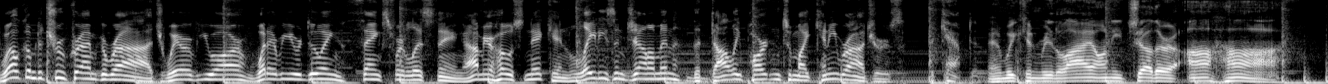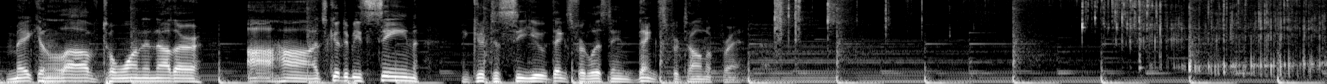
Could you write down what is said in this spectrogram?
Welcome to True Crime Garage. Wherever you are, whatever you're doing, thanks for listening. I'm your host, Nick, and ladies and gentlemen, the Dolly Parton to my Kenny Rogers, the captain. And we can rely on each other. Uh huh. Making love to one another. Uh huh. It's good to be seen and good to see you. Thanks for listening. Thanks for telling a friend.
